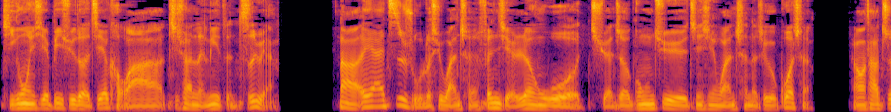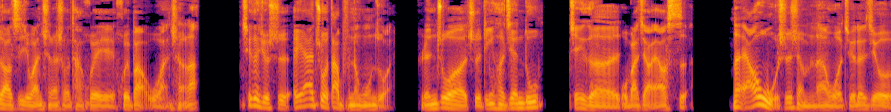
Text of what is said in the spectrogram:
提供一些必须的接口啊、计算能力等资源。那 AI 自主的去完成分解任务、选择工具进行完成的这个过程，然后他知道自己完成的时候，他会汇报我完成了。这个就是 AI 做大部分的工作，人做指定和监督。这个我把它叫 L 四。那 L 五是什么呢？我觉得就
